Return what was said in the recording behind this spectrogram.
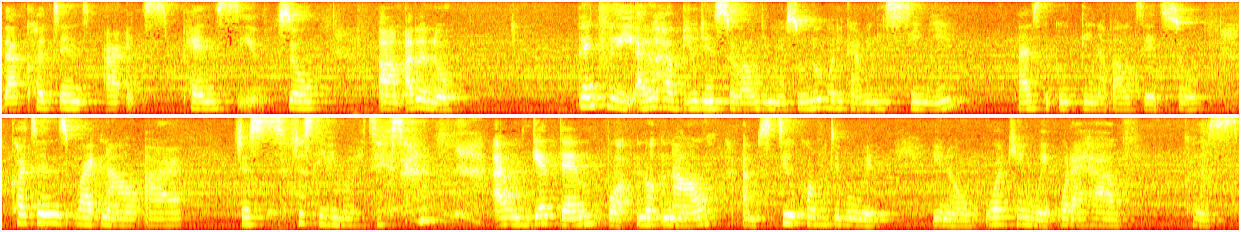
that curtains are expensive. So, um, I don't know. Thankfully, I don't have buildings surrounding me, so nobody can really see me. That's the good thing about it. So, curtains right now are just just leave it where it is i would get them but not now i'm still comfortable with you know working with what i have because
